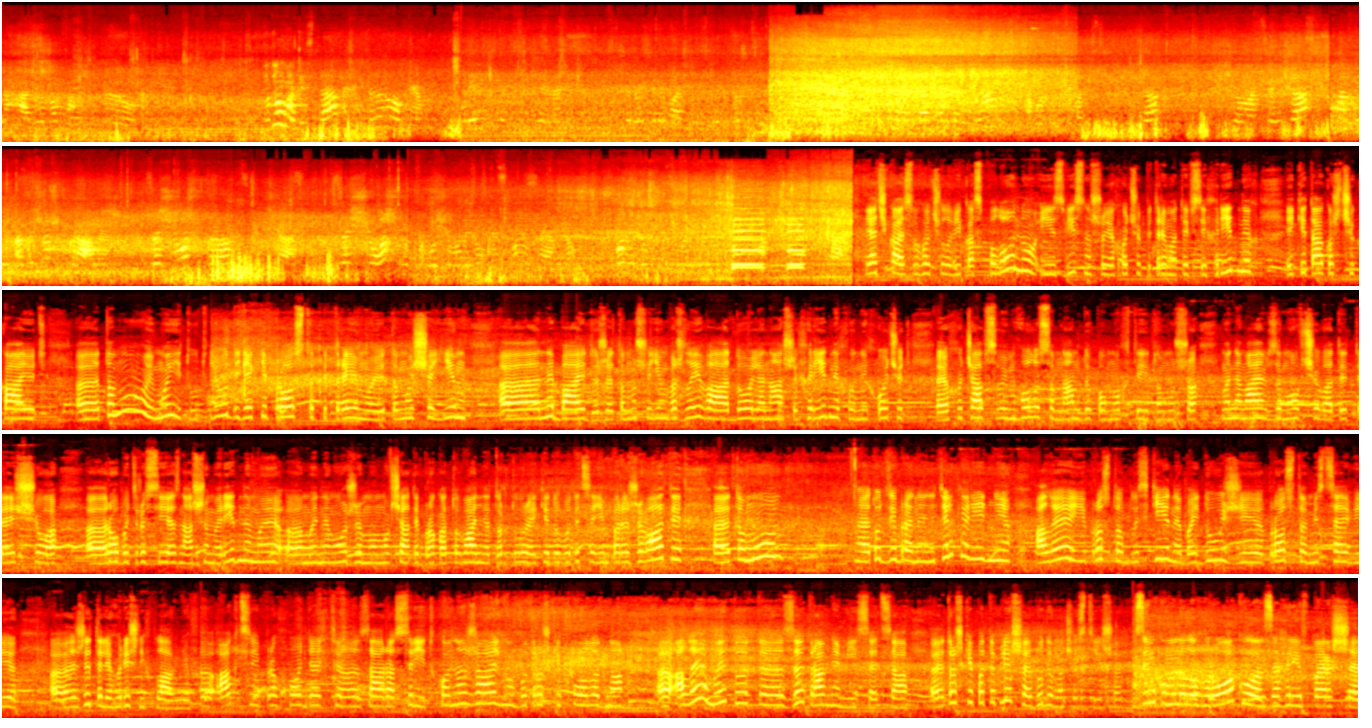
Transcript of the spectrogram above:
Нагадую вам майже три роки. Вдумайтесь, так? Три роки. Деякі дитини ще досі не бачили світ постійно. Час, час а за що ж вкрали? За що ж вкрали цей час? За що ж? Тому що вони люблять свою землю, вони люблять свої Я чекаю свого чоловіка з полону, і звісно, що я хочу підтримати всіх рідних, які також чекають. Е, Тому і ми і тут. Люди, які просто підтримують, тому що їм е, не байдуже, тому що їм важлива доля наших рідних. Вони хочуть, е, хоча б своїм голосом нам допомогти, тому що ми не маємо замовчувати те, що робить Росія з нашими рідними. Ми не можемо мовчати про катування, тортури, які доводиться їм переживати. Тому. Е, Тут зібрані не тільки рідні, але і просто близькі, небайдужі, просто місцеві е, жителі горішніх плавнів. Е, Акції проходять зараз рідко, на жаль, ну бо трошки холодно. Але ми тут з травня місяця. Трошки потепліше, будемо частіше. Взимку минулого року, взагалі, вперше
